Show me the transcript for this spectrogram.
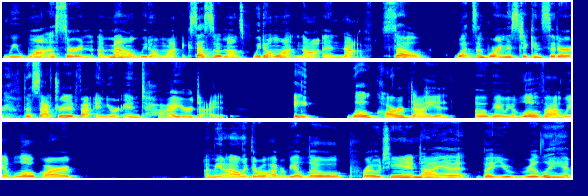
We want a certain amount. We don't want excessive amounts. We don't want not enough. So, What's important is to consider the saturated fat in your entire diet. Eight, low carb diet. Okay, we have low fat, we have low carb. I mean, I don't think there will ever be a low protein diet, but you really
